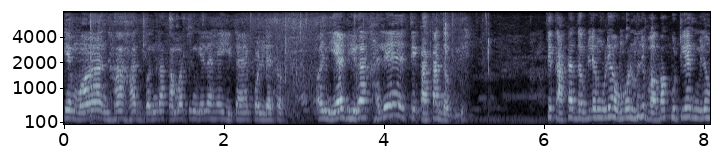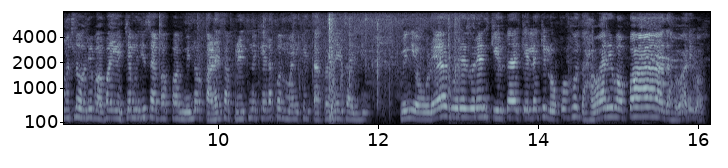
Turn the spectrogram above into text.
हे मान हा हात बंदा कामातून गेला हे इटाया पडल्या तर आणि या ढिगाखाले ते काका दबले. ते काका दबल्यामुळे अमोल म्हणे बाबा कुठे आहेत? मी म्हटलं अरे बाबा याच्यामध्येच आहे बाबा. मी काढायचा प्रयत्न केला पण माही काही ताकद नाही चालली मी एवढ्या जोऱ्या जोऱ्याने किरकाळ केल्या की लोक हो धावा रे बापा धावा रे बापा.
